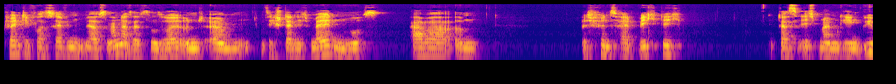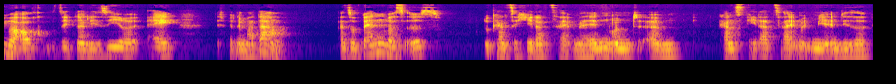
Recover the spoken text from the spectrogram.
24-7 mit mir auseinandersetzen soll und ähm, sich ständig melden muss. Aber ähm, ich finde es halt wichtig, dass ich meinem Gegenüber auch signalisiere, hey, ich bin immer da. Also wenn was ist, du kannst dich jederzeit melden und ähm, kannst jederzeit mit mir in diese,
